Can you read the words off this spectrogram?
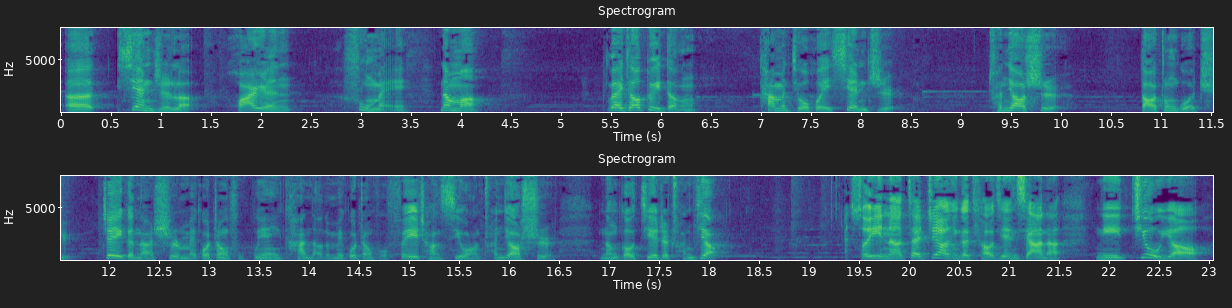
呃限制了华人。赴美，那么外交对等，他们就会限制传教士到中国去。这个呢是美国政府不愿意看到的。美国政府非常希望传教士能够接着传教。所以呢，在这样一个条件下呢，你就要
